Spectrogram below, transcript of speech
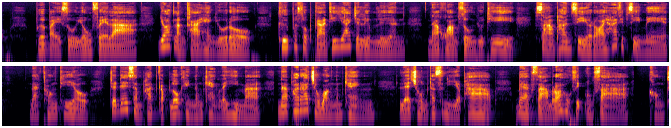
ป เพื่อไปสู่ยงเฟลา ยอดหลังคาแห่งยุโรป คือประสบการณ์ที่ยากจะลืมเลือนณความสูงอยู่ที่ 3,454 เมตร นักท่องเที่ยวจะได้สัมผัสกับโลกแห่งน้ำแข็งและหิมะ ณพระราชวังน้ำแข็ง และชมทัศนียภาพแบบ 360 องศาของท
